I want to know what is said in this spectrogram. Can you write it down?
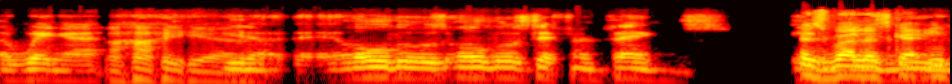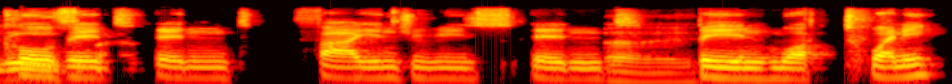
a winger Uh, yeah. you know all those all those different things as in- well in as getting new league. COVID and thigh injuries and Uh, being what twenty.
